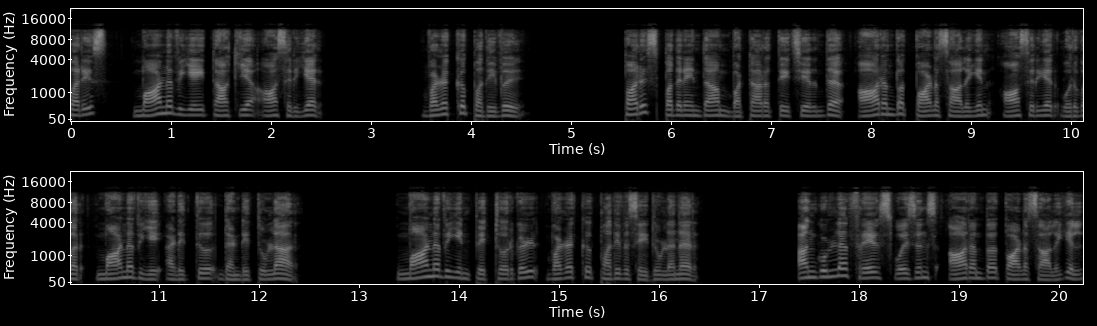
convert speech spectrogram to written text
பரிஸ் மாணவியை தாக்கிய ஆசிரியர். வழக்கு பதிவு. பரிஸ் பதினைந்தாம் வட்டாரத்தைச் சேர்ந்த ஆரம்ப பாடசாலையின் ஆசிரியர் ஒருவர் மாணவியை அடித்து தண்டித்துள்ளார். மாணவியின் பெற்றோர்கள் வழக்கு பதிவு செய்துள்ளனர். அங்குள்ள ஃப்ரேஸ் ஒய்சன்ஸ் ஆரம்ப பாடசாலையில்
